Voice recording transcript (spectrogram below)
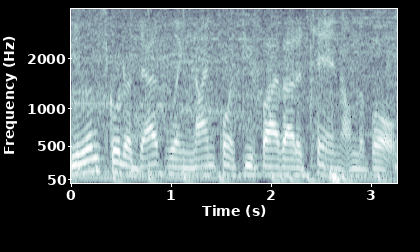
Elam scored a dazzling 9.25 out of 10 on the vault.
